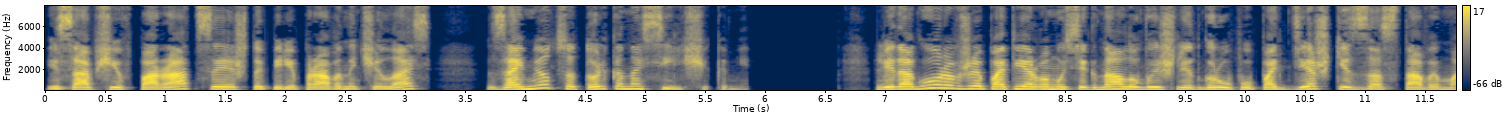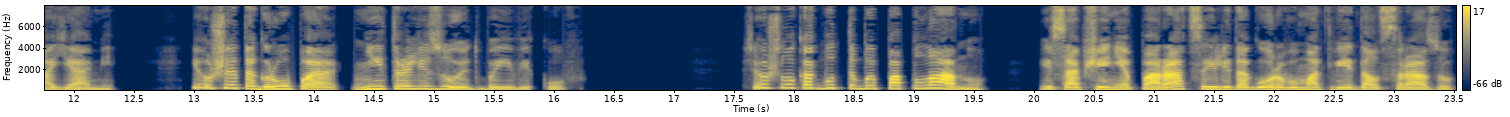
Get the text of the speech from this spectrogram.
и, сообщив по рации, что переправа началась, займется только носильщиками. Ледогоров же по первому сигналу вышлет группу поддержки с заставы Майами, и уж эта группа нейтрализует боевиков. Все шло как будто бы по плану, и сообщение по рации Ледогорову Матвей дал сразу.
